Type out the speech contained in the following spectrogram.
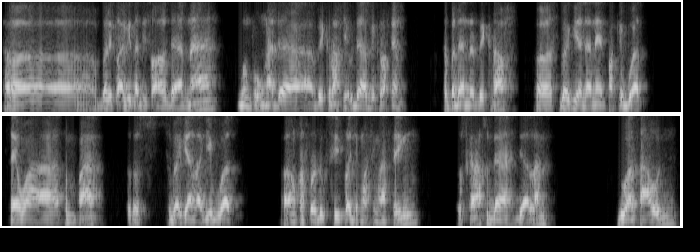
uh, balik lagi tadi soal dana mumpung ada backcraft ya udah backcraft yang dapat dana backcraft uh, sebagian dana yang pakai buat sewa tempat terus sebagian lagi buat uh, ongkos produksi proyek masing-masing terus sekarang sudah jalan dua tahun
